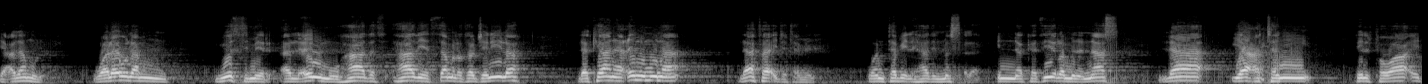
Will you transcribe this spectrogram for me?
يعلمنا. ولو لم يثمر العلم هذا هذه الثمرة الجليلة لكان علمنا لا فائدة منه. وانتبه لهذه المسألة. إن كثيرا من الناس لا يعتني بالفوائد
